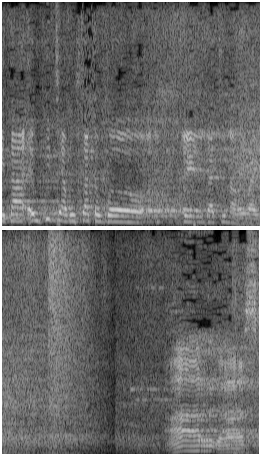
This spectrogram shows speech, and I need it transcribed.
eta eukitzea gustatuko e, datxuna bai bai. Argazkietan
